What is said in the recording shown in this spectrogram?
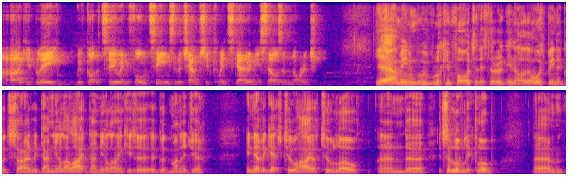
arguably we've got the two informed teams in the championship coming together in yourselves and Norwich. Yeah, I mean, we're looking forward to this. There, you know, there's always been a good side with Daniel. I like Daniel. I think he's a, a good manager. He never gets too high or too low, and uh, it's a lovely club um,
